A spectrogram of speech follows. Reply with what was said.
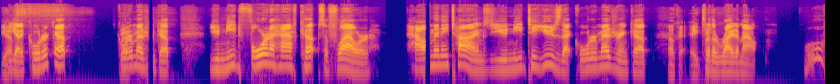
You, have got a quarter cup, quarter Right. measuring cup. You need four and a half cups of flour. How many times do you need to use that quarter measuring cup Okay. Eighteen. for the right amount? Ooh,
